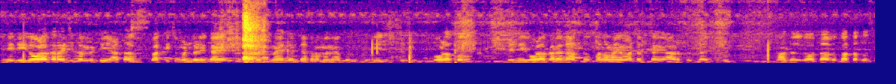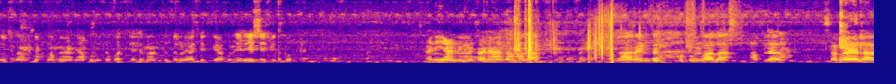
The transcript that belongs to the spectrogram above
निधी गोळा करायची कमिटी आता बाकीची मंडळी काय नाही आहे त्यांच्याप्रमाणे आपण निधी गोळा करू. निधी गोळा करायला असं. मला नाही वाटत काही अडचण जाईल म्हणून. माजलगाव तालुका तसंच सूचना आमचे कमी आणि आपण इथं बसलेले माणसं सगळे असे की आपण यशस्वी करतो आणि या निमित्ताने आज आम्हाला नारायण कुटुंबाला आपल्या सगळ्याला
